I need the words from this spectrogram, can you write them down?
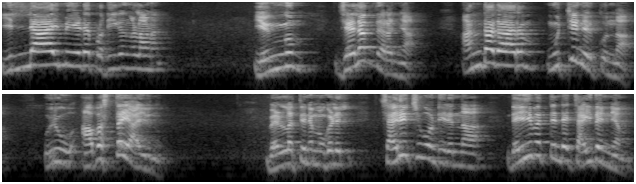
ഇല്ലായ്മയുടെ പ്രതീകങ്ങളാണ്. എങ്ങും ജലം നിറഞ്ഞ അന്ധകാരം മുറ്റി നിൽക്കുന്ന ഒരു അവസ്ഥയായിരുന്നു. വെള്ളത്തിന് മുകളിൽ ചരിച്ചുകൊണ്ടിരുന്ന ദൈവത്തിന്റെ ചൈതന്യം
